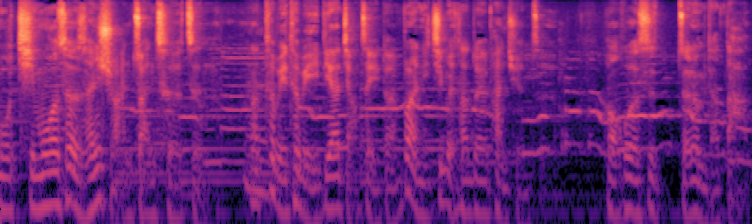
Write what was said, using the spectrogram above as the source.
我骑摩托车是很喜欢钻车证，那特别特别一定要讲这一段，不然你基本上都会判全责，哦，或者是责任比较大的。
